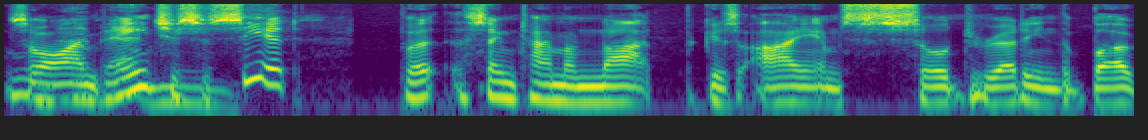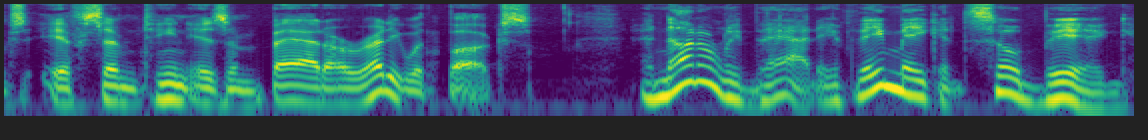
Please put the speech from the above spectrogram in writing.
So Ooh, I'm anxious to see it, but at the same time I'm not because I am so dreading the bugs if 17 isn't bad already with bugs. And not only that, if they make it so big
